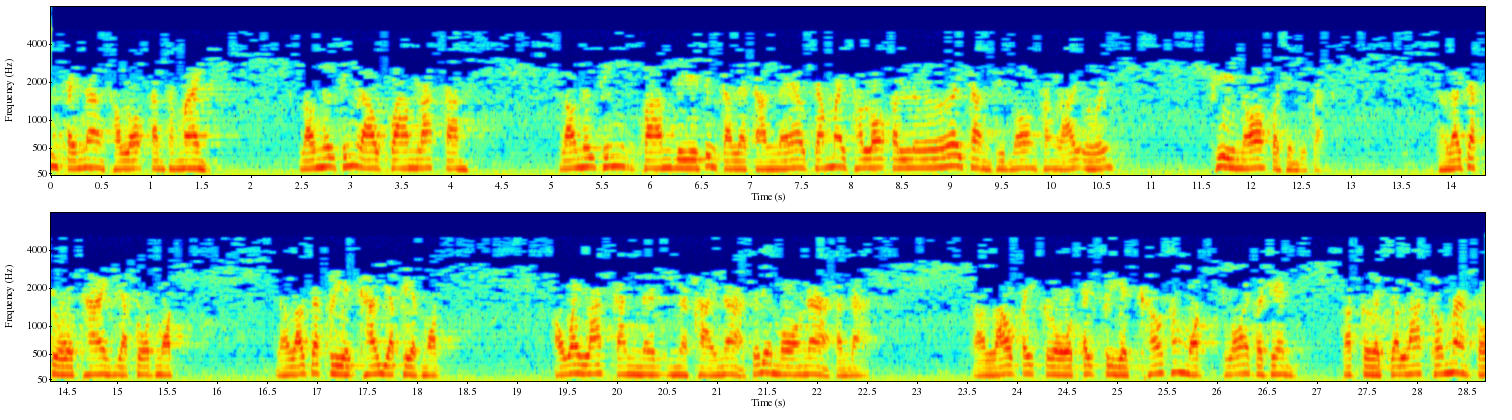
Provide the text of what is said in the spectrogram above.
นไปนั่งทะเลาะกันทำไม เรานึกถึงเราความรักกัน เรานึกถึงความดีซึ่งกันและกันแล้ว จะไม่ทะเลาะกันเลยท่านพี่น้องทั้งหลายเอ๋ยพี่น้องก็เช่นเดียวกัน แต่เราจะโกรธใครอย่าโกรธหมดแล้วเราจะเกลียดใครอย่าเกลียดหมด เอาไว้รักกันในในภายหน้า จะได้มองหน้ากันได้แต่เราไปโกรธไปเกลียดเขาทั้งหมดร้อยเปอร์เซ็นต์ถ้าเกิดจะรักเขามากก็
